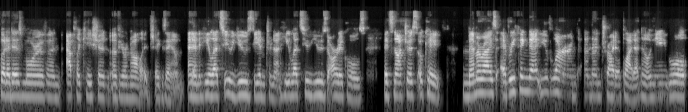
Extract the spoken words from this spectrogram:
but it is more of an application of your knowledge exam. And Yeah. he lets you use the internet, he lets you use the articles. It's not just, okay, memorize everything that you've learned and then try to apply that. No, he will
